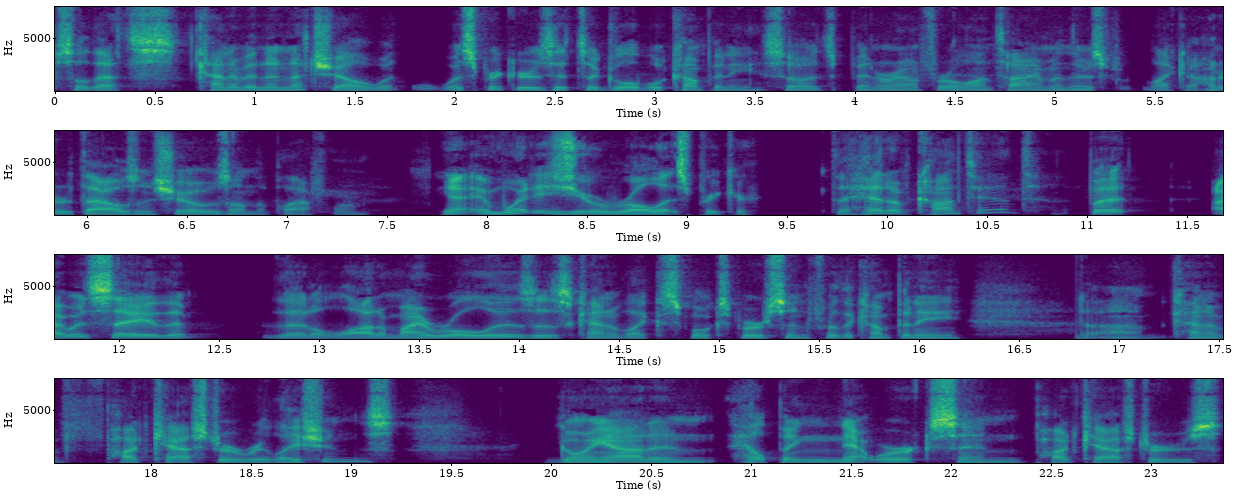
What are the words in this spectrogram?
So that's kind of in a nutshell what, what Spreaker is. It's a global company, so it's been around for a long time, and there's like 100,000 shows on the platform. Yeah. And what is your role at Spreaker? The head of content, but I would say that that a lot of my role is is kind of like a spokesperson for the company, um, kind of podcaster relations going out and helping networks and podcasters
